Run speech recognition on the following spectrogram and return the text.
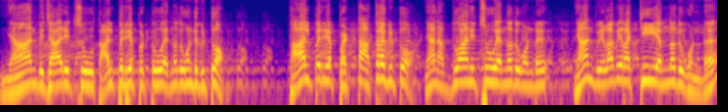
ഞാൻ വിചാരിച്ചു താല്പര്യപ്പെട്ടു എന്നതുകൊണ്ട് കിട്ടുമോ താല്പര്യപ്പെട്ട അത്ര കിട്ടുമോ ഞാൻ അധ്വാനിച്ചു എന്നതുകൊണ്ട് ഞാൻ വിളവിറക്കി എന്നതുകൊണ്ട്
